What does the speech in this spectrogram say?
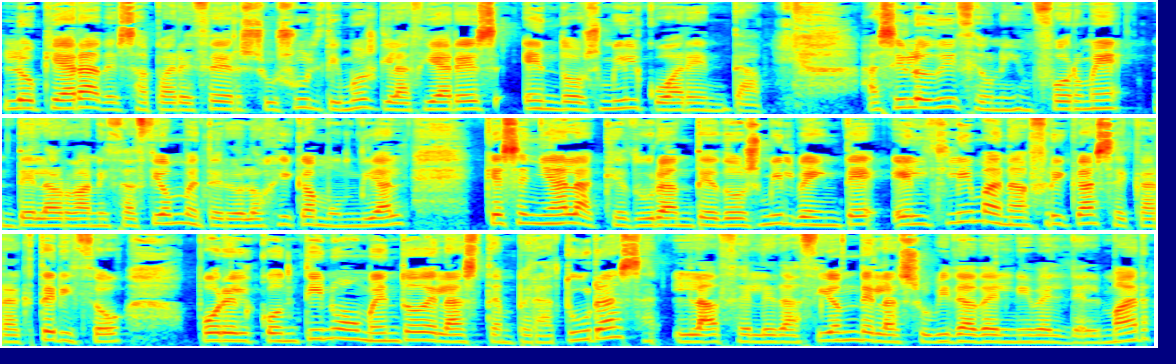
lo que hará desaparecer sus últimos glaciares en 2040. Así lo dice un informe de la Organización Meteorológica Mundial que señala que durante 2020 el clima en África se caracterizó por el continuo aumento de las temperaturas, la aceleración de la subida del nivel del mar,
